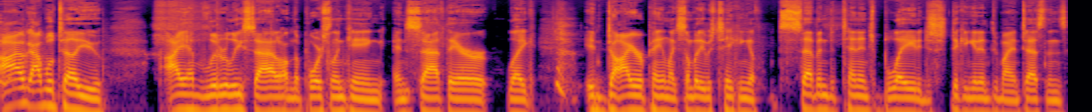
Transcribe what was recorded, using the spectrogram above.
I, I will tell you, I have literally sat on the porcelain king and sat there like in dire pain, like somebody was taking a seven to ten inch blade and just sticking it into my intestines,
